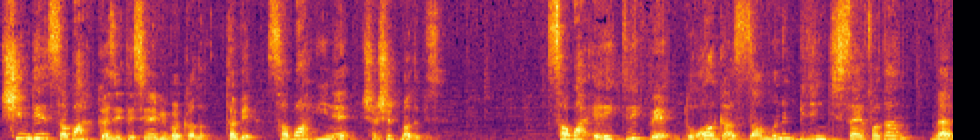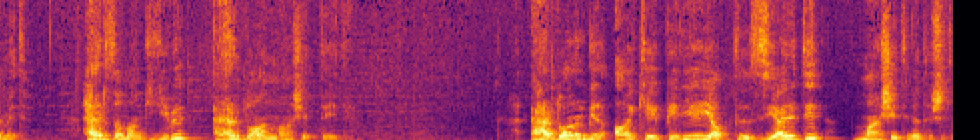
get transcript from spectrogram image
Şimdi Sabah gazetesine bir bakalım. Tabi Sabah yine şaşırtmadı bizi. Sabah elektrik ve doğalgaz zammını birinci sayfadan vermedi. Her zamanki gibi Erdoğan manşetteydi. Erdoğan'ın bir AKP'liye yaptığı ziyareti manşetine taşıdı.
